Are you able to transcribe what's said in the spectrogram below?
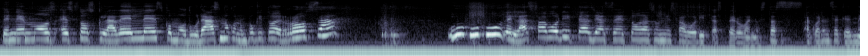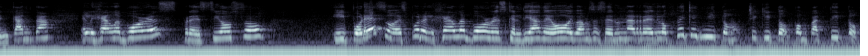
Tenemos estos claveles como durazno con un poquito de rosa. Uh, uh, uh, de las favoritas, ya sé, todas son mis favoritas, pero bueno, estas, acuérdense que me encanta. El Hellebores, precioso, y por eso, es por el Hellebores que el día de hoy vamos a hacer un arreglo pequeñito, chiquito, compactito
